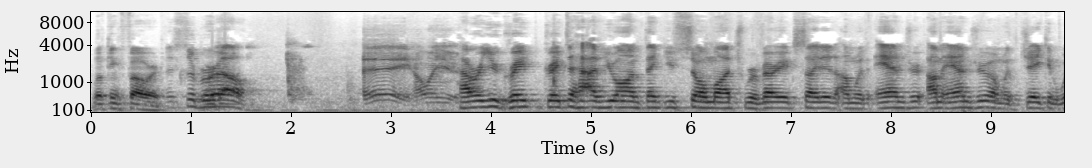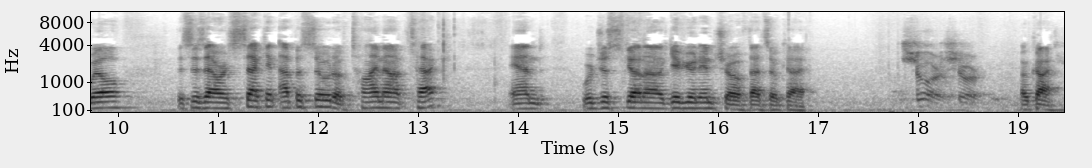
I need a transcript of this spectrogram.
looking forward. Mr. Barel. Hey, how are you? How are you? Great, great to have you on. Thank you so much. We're very excited. I'm with Andrew. I'm Andrew. I'm with Jake and Will. This is our second episode of Timeout Tech, and we're just gonna give you an intro if that's okay. Sure, sure. Okay.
